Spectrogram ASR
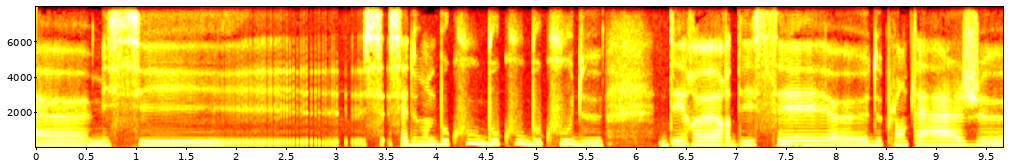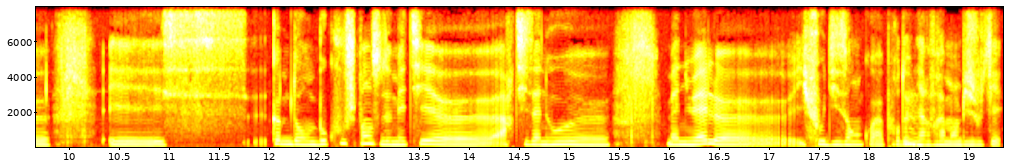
euh, mais c'est ça demande beaucoup, beaucoup, beaucoup de d'erreurs, d'essais, mm. euh, de plantage, et comme dans beaucoup, je pense, de métiers artisanaux, manuels, il faut dix ans quoi pour devenir mm. vraiment bijoutier.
